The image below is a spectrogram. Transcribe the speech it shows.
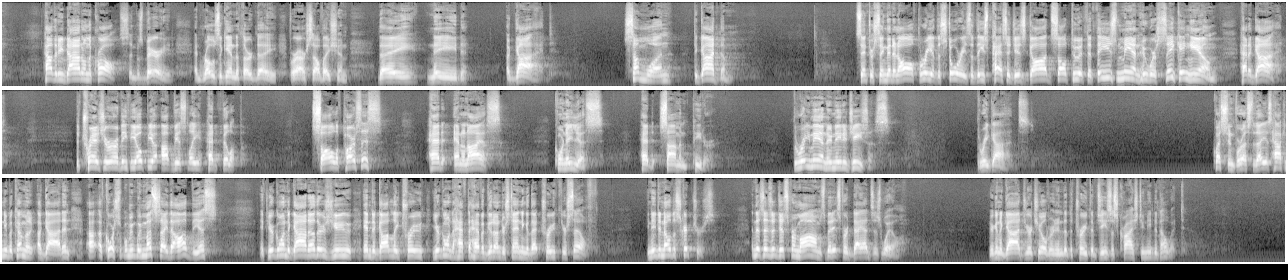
How that he died on the cross and was buried and rose again the third day for our salvation. They need a guide, someone to guide them. It's interesting that in all three of the stories of these passages, God saw to it that these men who were seeking Him had a guide. The treasurer of Ethiopia obviously had Philip. Saul of Tarsus had Ananias. Cornelius had Simon Peter. Three men who needed Jesus, three guides. question for us today is how can you become a, a guide? And uh, of course, we, we must say the obvious. If you're going to guide others you into godly truth, you're going to have to have a good understanding of that truth yourself. You need to know the scriptures. And this isn't just for moms, but it's for dads as well. You're going to guide your children into the truth of Jesus Christ, you need to know it.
